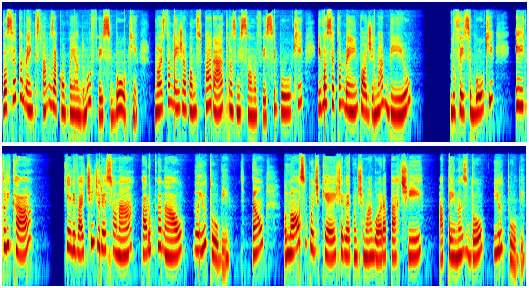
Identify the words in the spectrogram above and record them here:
Você também que está nos acompanhando no Facebook, nós também já vamos parar a transmissão no Facebook e você também pode ir na bio do Facebook e clicar que ele vai te direcionar para o canal no YouTube. Então, O nosso podcast ele vai continuar agora a partir apenas do YouTube.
